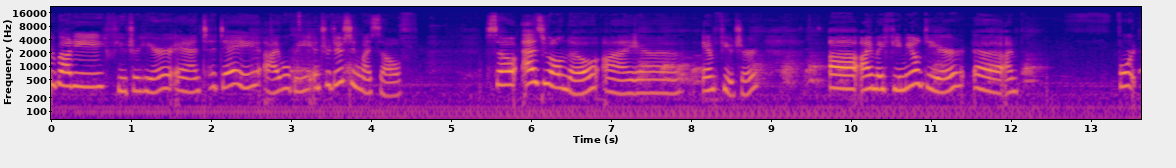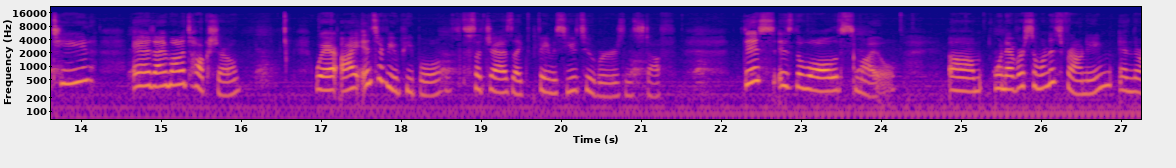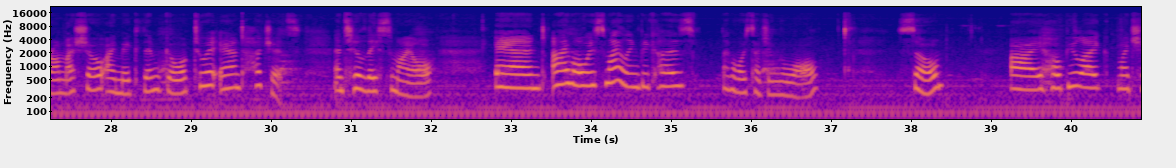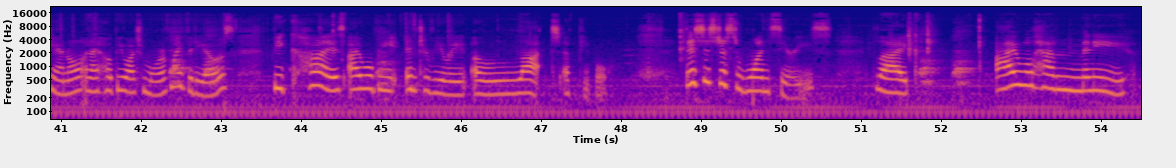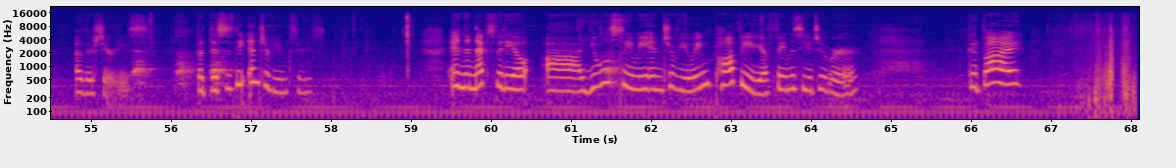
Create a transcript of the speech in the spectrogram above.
everybody, Future here, and today I will be introducing myself. So, as you all know, I uh, am Future. Uh, I'm a female deer. Uh, I'm 14, and I'm on a talk show where I interview people, such as like famous YouTubers and stuff. This is the Wall of Smile. Um, whenever someone is frowning and they're on my show, I make them go up to it and touch it until they smile. And I'm always smiling because I'm always touching the wall. So, I hope you like my channel and I hope you watch more of my videos because I will be interviewing a lot of people. This is just one series. Like, I will have many other series. But this is the interviewing series. In the next video, uh, you will see me interviewing Poppy, a famous YouTuber. Goodbye.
